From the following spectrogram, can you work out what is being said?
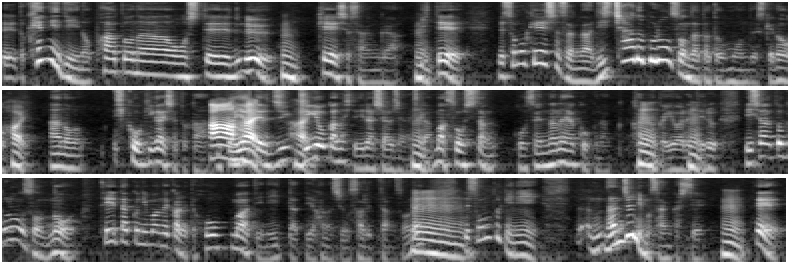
えー、とケネディのパートナーをしてるうん。経営者さんがいて、でその経営者さんがリチャード・ブロンソンだったと思うんですけど、はい。あの飛行機会社とかやってるじ、はい。事業家の人いらっしゃるじゃないですか、うん。まあ、総資産5700億なんかなんか言われてる、リチャード・ブロンソンの邸宅に招かれてホープマーティーに行ったっていう話をされてたんですようね。ん。でその時に何十人も参加してうん。で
